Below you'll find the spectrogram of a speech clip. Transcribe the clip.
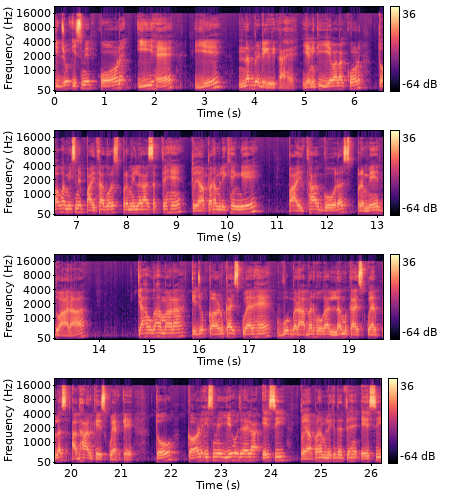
कि जो इसमें कोण ई है, ये 90 डिग्री का है। यानी कि ये वाला कोण तो अब हम इसमें पाइथागोरस प्रमेय लगा सकते हैं। तो यहाँ पर हम लिखेंगे पाइथागोरस प्रमेय द्वारा क्या होगा हमारा? कि जो कर्ण का स्क्वायर है, वो बराबर होगा लंब का स्क्वायर प्लस आधार के स्क्वायर के। तो कर्ण इसमें ये हो जाएगा ए सी तो यहाँ पर हम लिख देते हैं ए सी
